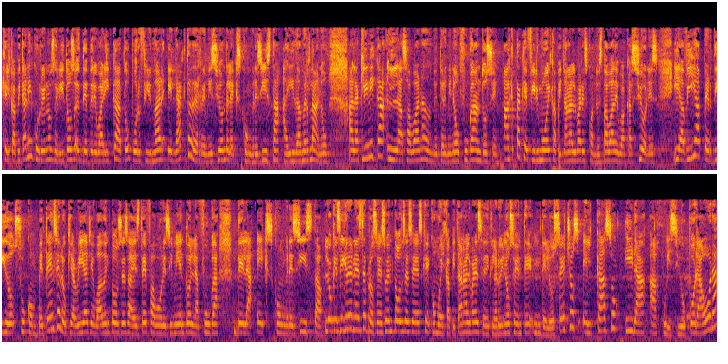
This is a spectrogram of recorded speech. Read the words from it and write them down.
que el capitán incurrió en los delitos de prevaricato por firmar el acta de remisión de la excongresista Aida Merlano a la clínica La Sabana donde terminó fugándose. Acta que firmó el capitán Álvarez cuando estaba de vacaciones y había perdido su competencia, lo que habría llevado entonces a este favorecimiento en la fuga de la excongresista. Lo que sigue en este proceso entonces es que como el capitán Álvarez se declaró inocente de los hechos, el caso irá a juicio. Por ahora,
